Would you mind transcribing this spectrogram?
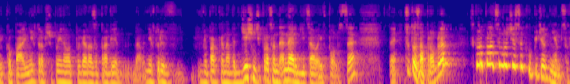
y, kopalnię, która przypominam odpowiada za prawie, w niektórych wypadkach nawet 10% energii całej w Polsce. Co to za problem? Problem, skoro Polacy możecie sobie kupić od Niemców.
